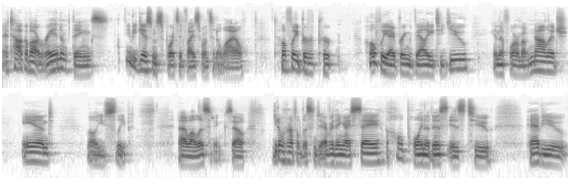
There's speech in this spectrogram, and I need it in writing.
I talk about random things, maybe give some sports advice once in a while. Hopefully, per, per, hopefully I bring value to you in the form of knowledge and well, you sleep uh, while listening. So you don't have to listen to everything I say. The whole point of this is to have you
